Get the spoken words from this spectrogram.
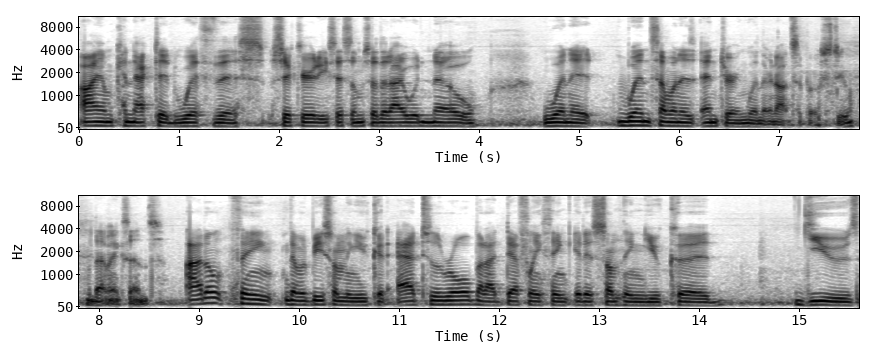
I am connected with this security system, so that I would know when it when someone is entering when they're not supposed to. Would that make sense? I don't think that would be something you could add to the role, but I definitely think it is something you could use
